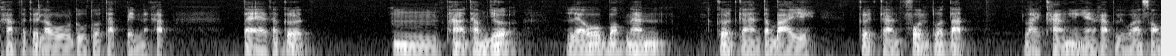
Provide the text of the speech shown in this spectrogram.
ะครับ ถ้าเกิดเราดูตัวตัดเป็นนะครับ แต่ถ้าเกิดพระทำเยอะ แล้วบล็อกนั้นเกิดการตะไบเกิดการฝนตัวตัดหลายครั้งอย่างเงี้ยครับ หรือว่าสอง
